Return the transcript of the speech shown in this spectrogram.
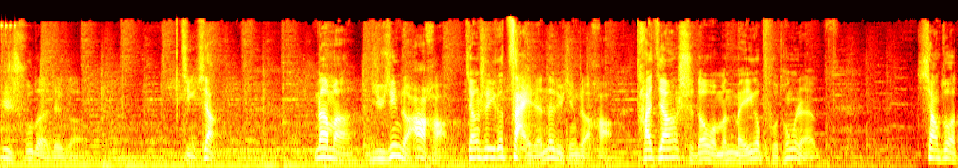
日出的这个。景象，那么旅行者二号将是一个载人的旅行者号，它将使得我们每一个普通人像坐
